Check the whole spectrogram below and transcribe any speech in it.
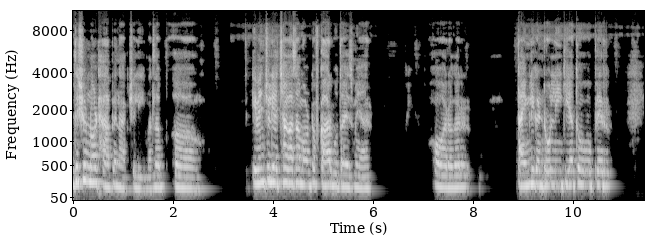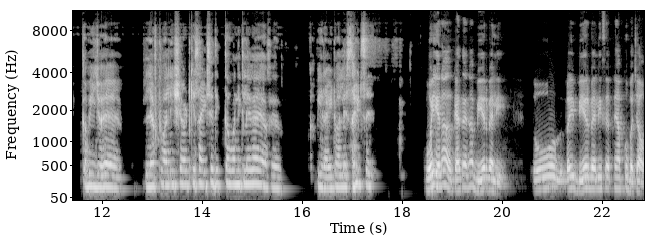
this should not happen actually मतलब इवेंचुअली uh, अच्छा खासा अमाउंट ऑफ़ कार्ब होता है इसमें यार। और अगर टाइमली कंट्रोल नहीं किया तो फिर कभी जो है लेफ़्ट वाली शर्ट की साइड से दिखता हुआ निकलेगा या फिर कभी राइट वाले साइड से? वही है ना, कहते हैं ना बियर बैली तो भाई बियर बैली से अपने आप को बचाओ,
